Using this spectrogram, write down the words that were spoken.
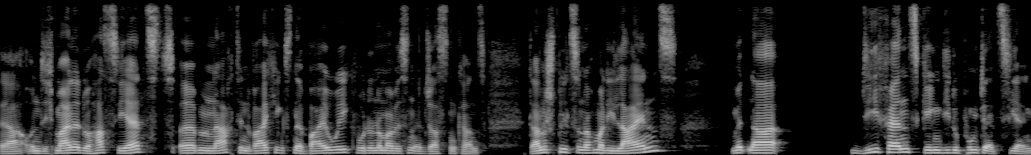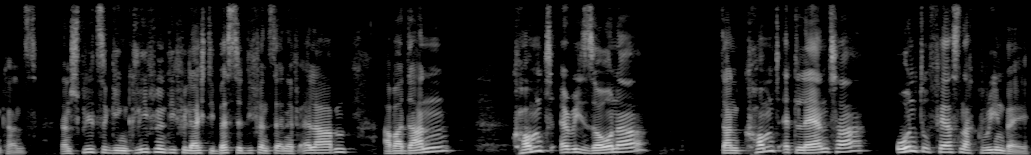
Ja, und ich meine, du hast jetzt ähm, nach den Vikings eine Bye Week, wo du nochmal ein bisschen adjusten kannst. Dann spielst du nochmal die Lions mit einer Defense, gegen die du Punkte erzielen kannst. Dann spielst du gegen Cleveland, die vielleicht die beste Defense der NFL haben. Aber dann kommt Arizona, dann kommt Atlanta und du fährst nach Green Bay.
